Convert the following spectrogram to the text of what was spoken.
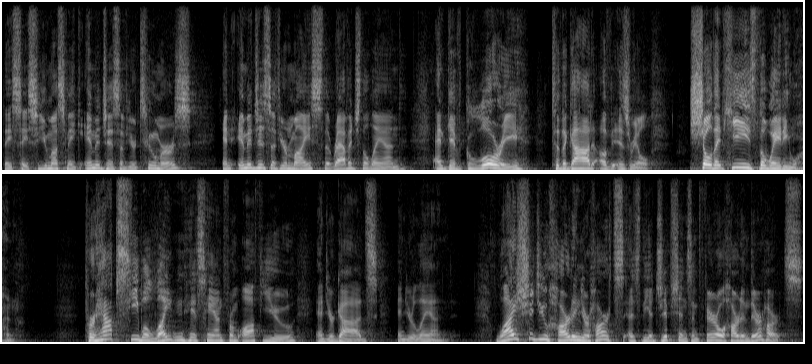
They say, So you must make images of your tumors and images of your mice that ravage the land and give glory to the God of Israel. Show that he's the weighty one. Perhaps he will lighten his hand from off you and your gods and your land. Why should you harden your hearts as the Egyptians and Pharaoh hardened their hearts?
